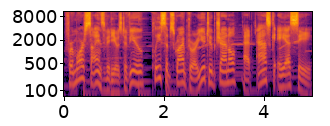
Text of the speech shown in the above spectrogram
For more science videos to view, please subscribe to our YouTube channel at Ask ASC.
